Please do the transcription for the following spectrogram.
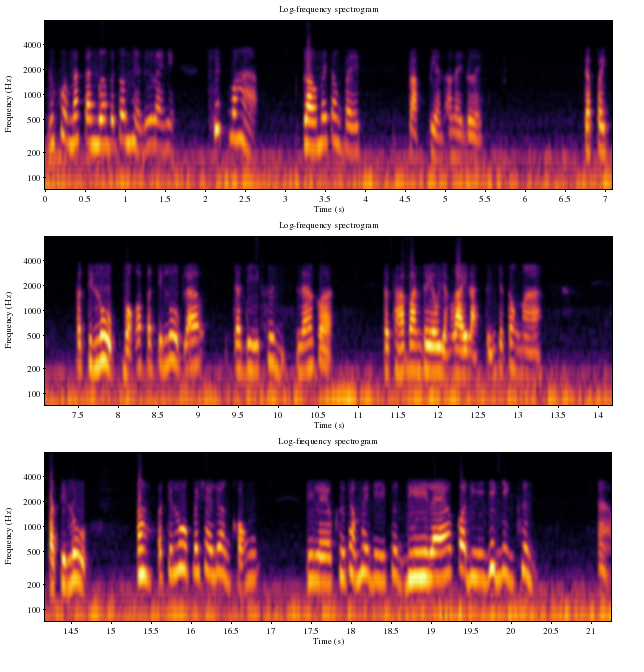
หรือพวกนักการเมืองเป็นต้นเหตุหรืออะไรนี่ คิดว่าเราไม่ต้องไปปรับเปลี่ยนอะไรเลย จะไปปฏิรูปบอกว่าปฏิรูปแล้วจะดีขึ้น แล้วก็สถาบันเร็วอย่างไรล่ะ ถึงจะต้องมาปฏิรูปอะปฏิรูปไม่ใช่เรื่องของดีเลวคือทำให้ดีขึ้นดีแล้วก็ดียิ่งยิ่งขึ้นอ้าว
